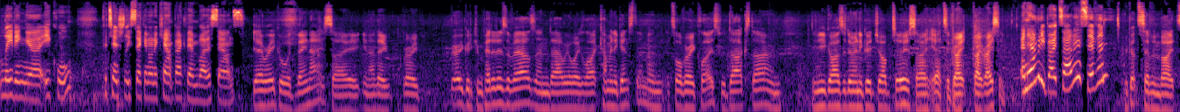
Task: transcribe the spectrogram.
leading uh, equal, potentially second on account back then by the sounds. Yeah, we're equal with Vino, so you know they're very, very good competitors of ours, and uh, we always like coming against them. And it's all very close with Dark Star, and, and you guys are doing a good job too. So yeah, it's a great, great racing. And how many boats are there? Seven? We've got seven boats,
